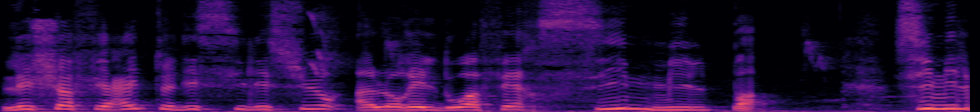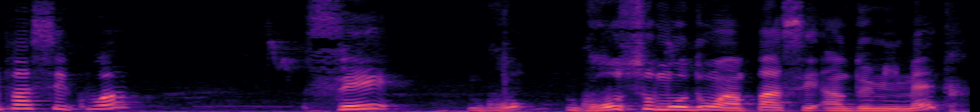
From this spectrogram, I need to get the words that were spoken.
les te disent s'il est sûr, alors il doit faire 6000 pas. 6000 pas, c'est quoi? C'est, grosso modo, un pas, c'est un demi-mètre.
